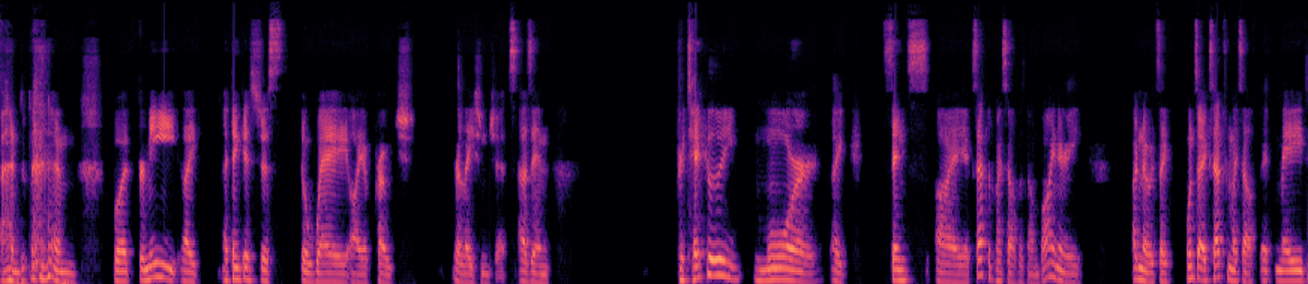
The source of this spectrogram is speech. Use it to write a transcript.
and and but for me, like I think it's just the way I approach relationships, as in particularly more like since I accepted myself as non-binary I don't know, it's like once I accepted myself, it made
